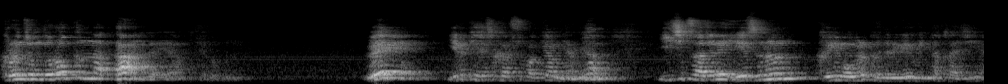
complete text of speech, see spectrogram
그런 정도로 끝났다 이거예요. 대부분. 왜 이렇게 해석할 수밖에 없냐면 24절에 예수는 그의 몸을 그들에게 위탁하지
